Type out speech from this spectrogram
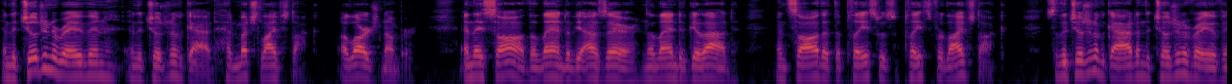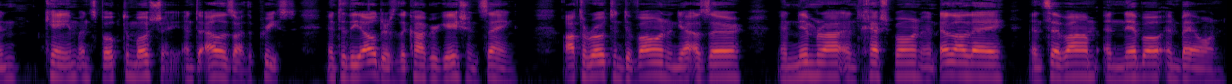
And the children of Reuben and the children of Gad had much livestock, a large number. And they saw the land of Jazer and the land of Gilad, and saw that the place was a place for livestock. So the children of Gad and the children of Reuben came and spoke to Moshe and to Eleazar the priest, and to the elders of the congregation, saying, Atarot and Divon and Jazer and Nimrah and Heshbon and Elaleh and Sebam and Nebo and Beon.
